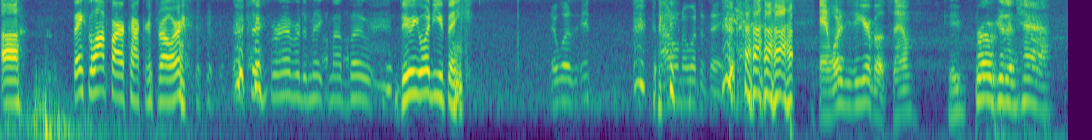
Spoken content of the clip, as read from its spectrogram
Uh, thanks a lot, firecracker thrower. It took forever to make my boat. Dewey, what do you think? It was it. I don't know what to think. And what did you do to your boat, Sam? He broke it in half.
